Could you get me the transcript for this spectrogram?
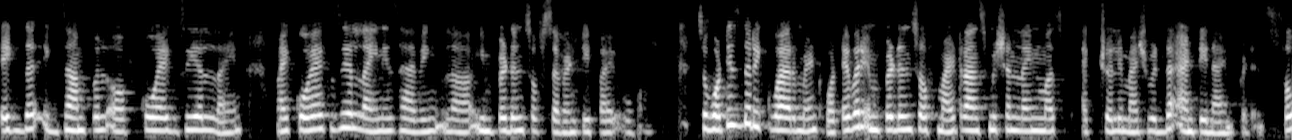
टेक द एग्जांपल ऑफ कोएक्सियल लाइन my coaxial line is having uh, impedance of 75 ohm so what is the requirement whatever impedance of my transmission line must actually match with the antenna impedance so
